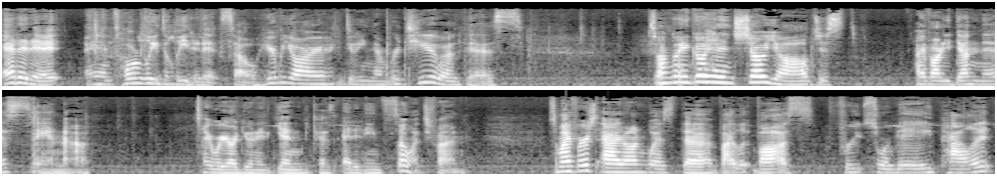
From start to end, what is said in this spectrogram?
edit it and totally deleted it. So here we are doing number two of this. So I'm going to go ahead and show y'all just, I've already done this and uh, here we are doing it again because editing's so much fun. So my first add-on was the Violet Voss Fruit Sorbet palette.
